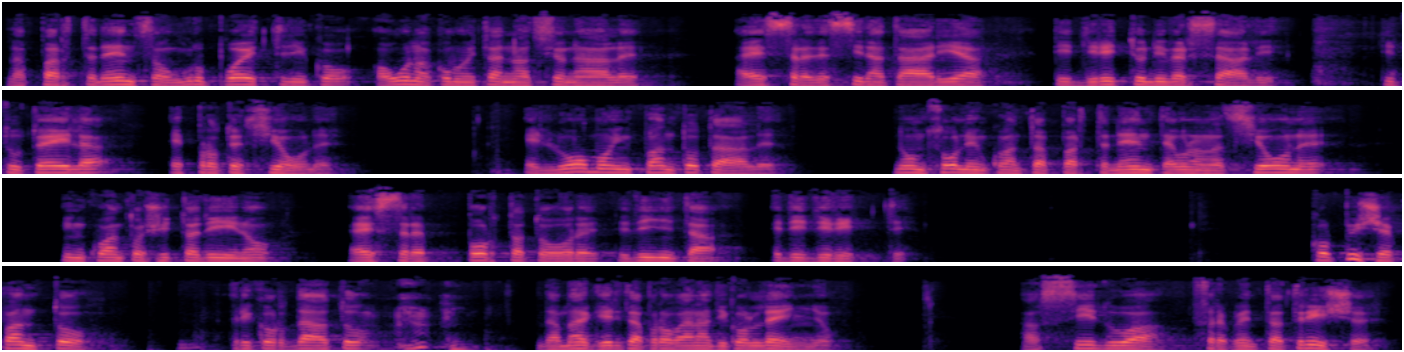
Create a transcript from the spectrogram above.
l'appartenenza a un gruppo etnico o a una comunità nazionale a essere destinataria di diritti universali, di tutela e protezione è l'uomo in quanto tale, non solo in quanto appartenente a una nazione, in quanto cittadino, essere portatore di dignità e di diritti. Colpisce quanto ricordato da Margherita Provana di Collegno, assidua frequentatrice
